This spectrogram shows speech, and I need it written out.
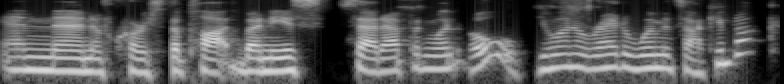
And then, of course, the plot bunnies sat up and went, oh, you want to write a women's hockey book?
